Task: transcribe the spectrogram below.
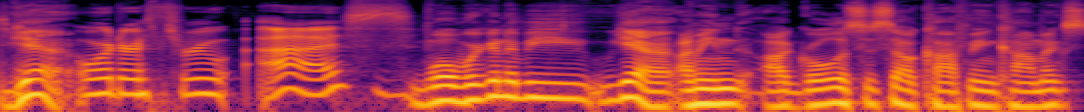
to Yeah. order through us, Well, we're gonna be yeah. I mean, our goal is to sell coffee and comics.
